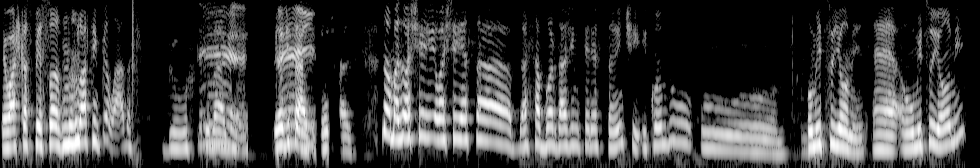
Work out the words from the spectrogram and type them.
eu acho que as pessoas não nascem peladas do, do é, Grande é, frase, grande frase. Não, mas eu achei, eu achei essa, essa abordagem interessante. E quando o, o Mitsuyomi, é, o Mitsuyomi,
